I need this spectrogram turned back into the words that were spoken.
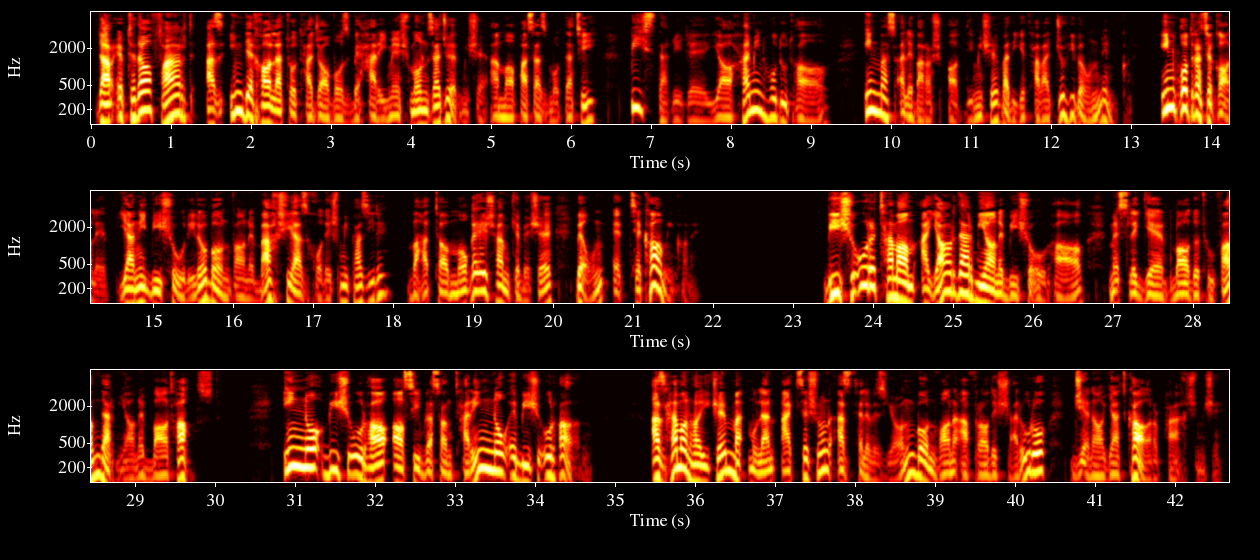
در ابتدا فرد از این دخالت و تجاوز به حریمش منزجر میشه اما پس از مدتی 20 دقیقه یا همین حدودها این مسئله براش عادی میشه و دیگه توجهی به اون نمی‌کنه. این قدرت غالب یعنی بیشوری رو به عنوان بخشی از خودش میپذیره و حتی موقعش هم که بشه به اون اتکا می‌کنه. بیشعور تمام ایار در میان بیشعورها مثل گردباد و طوفان در میان بادهاست. این نوع بیشعورها آسیب رسان ترین نوع بیشعورهان. از همانهایی که معمولا عکسشون از تلویزیون به عنوان افراد شرور و جنایتکار پخش میشه.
